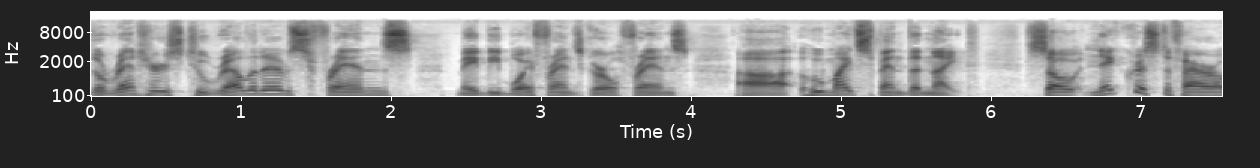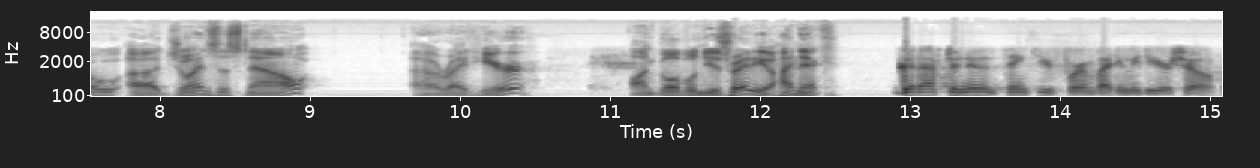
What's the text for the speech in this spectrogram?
the renters to relatives, friends, maybe boyfriends, girlfriends, uh, who might spend the night. So Nick Cristofaro uh, joins us now, uh, right here on Global News Radio. Hi, Nick. Good afternoon. Thank you for inviting me to your show.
